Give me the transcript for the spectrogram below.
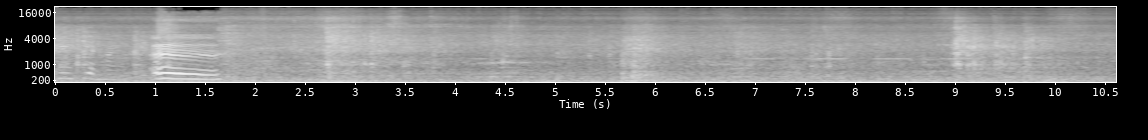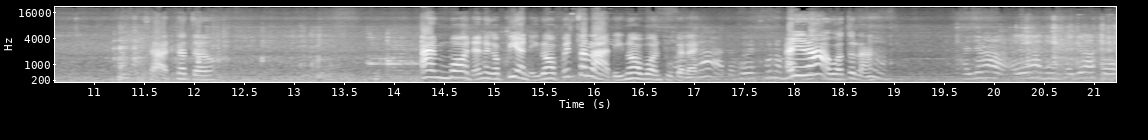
ให้เปลี่ยนใหม่เออ ดก็เจออันบอลอันนั้นก็เปลี่ยนอีกรอบเป็นตลาดอีกรอบบอลผูกกระไดแต่เฮ้ยคุณไอ้ล่าวะตัวน่ะไอ้ย่าไอ้ย่าหนึ่งไอ้ย่าสอง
